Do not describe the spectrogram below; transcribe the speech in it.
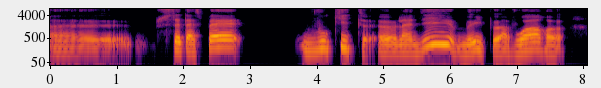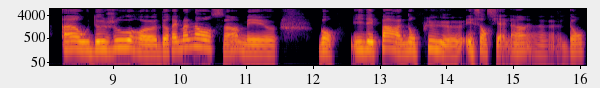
euh, cet aspect vous quitte lundi, mais il peut avoir un ou deux jours de rémanence, hein, mais bon, il n'est pas non plus essentiel. Hein, donc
